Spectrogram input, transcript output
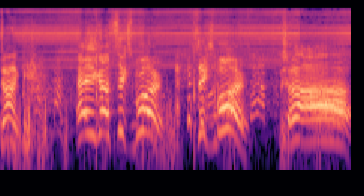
Dunk. Hey, you got six more. Six more. Ah.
